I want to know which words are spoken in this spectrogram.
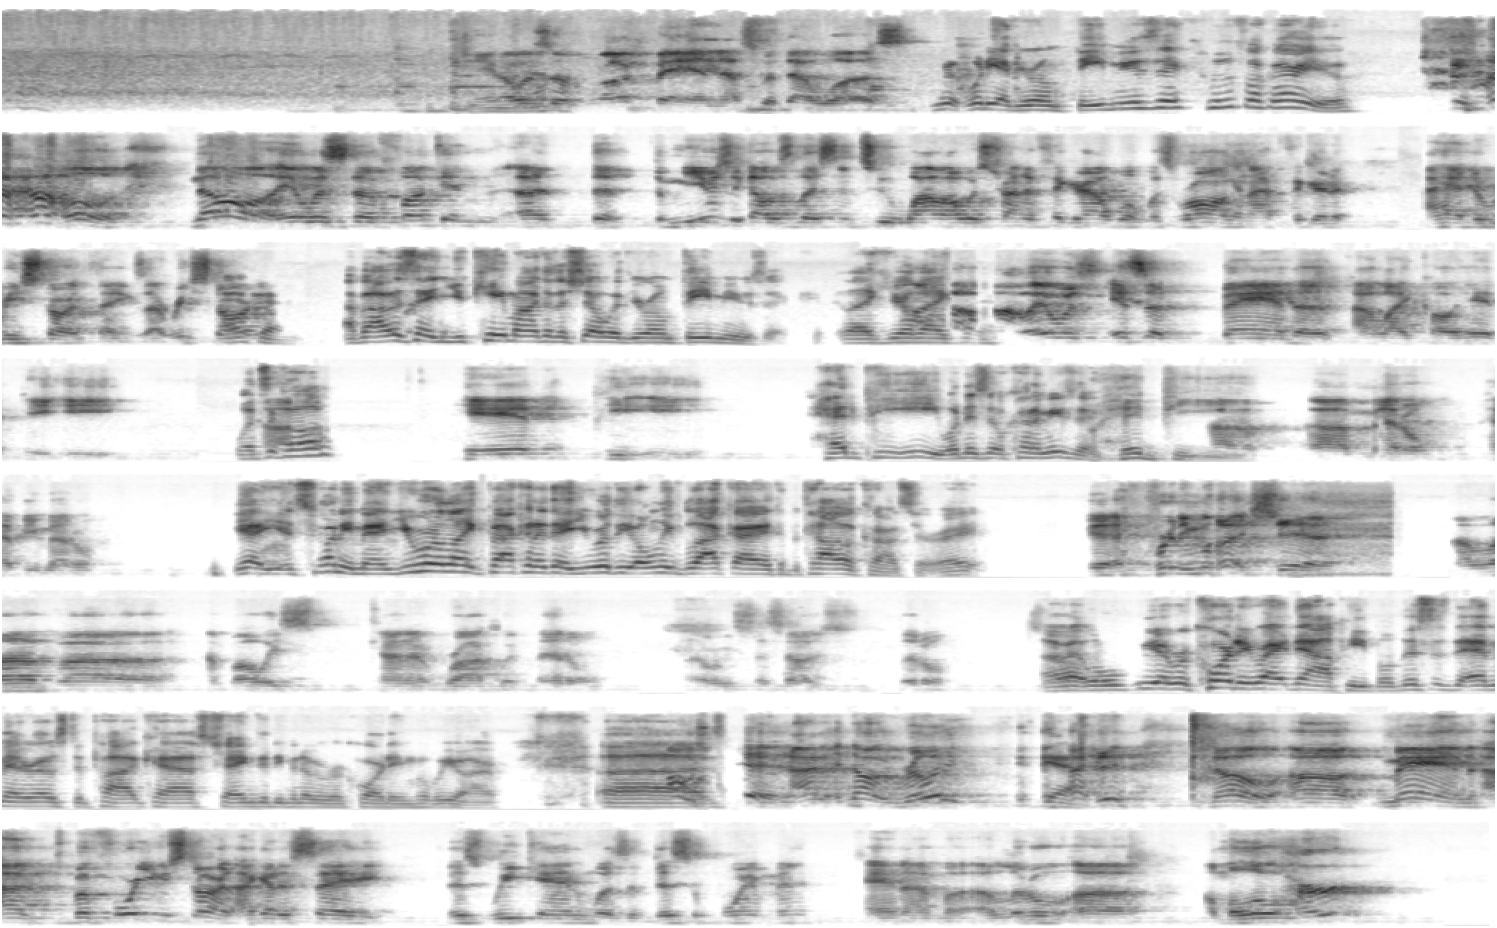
that? That was a rock band. That's what that was. What, what do you have? Your own theme music? Who the fuck are you? no, no, it was the fucking uh, the the music I was listening to while I was trying to figure out what was wrong, and I figured I had to restart things. I restarted. Okay. But I was saying you came onto the show with your own theme music. Like you're like, No, no, it was it's a band that I like called Hed PE. what's it uh, called? Hed PE. Hed PE. What is it? What kind of music? Oh, Hed PE. Uh, uh, metal, heavy metal. Yeah, it's funny, man. You were like back in the day. You were the only black guy at the Metallica concert, right? Yeah, pretty much. Yeah, I love. Uh, I've always kind of rock with metal ever since I was little. So, All right. Well, we are recording right now, people. This is the MA Roasted podcast. Chang didn't even know we we're recording, but we are. Uh, oh shit! I, no, really? Yeah. I no, uh, man. Uh, before you start, I gotta say this weekend was a disappointment, and I'm a, a little. Uh, I'm a little hurt.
